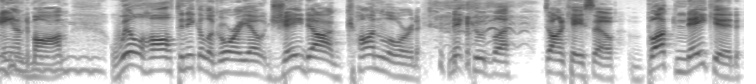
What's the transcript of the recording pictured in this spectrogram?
and mom, Will Hall, Tanika Lagorio, J Dog, Conlord, Nick Kudla, Don Queso, Buck Naked,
